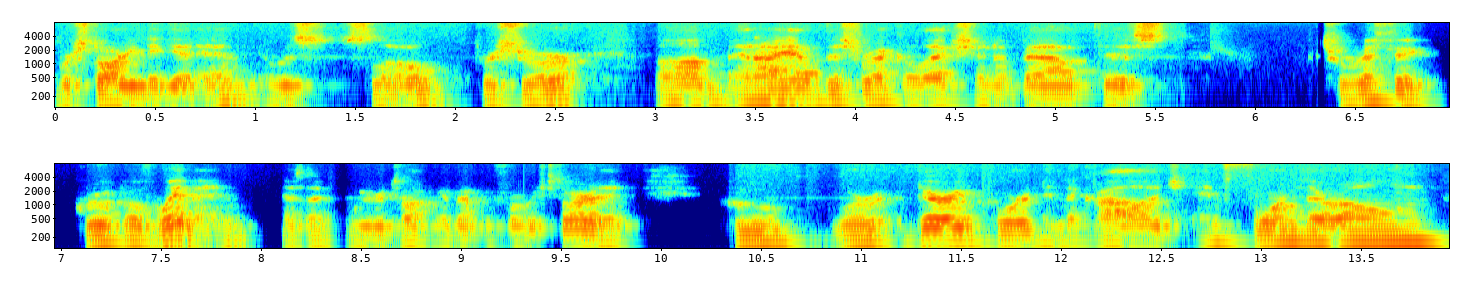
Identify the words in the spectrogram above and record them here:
were starting to get in. It was slow for sure. Um, and I have this recollection about this terrific group of women, as we were talking about before we started, who were very important in the college and formed their own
